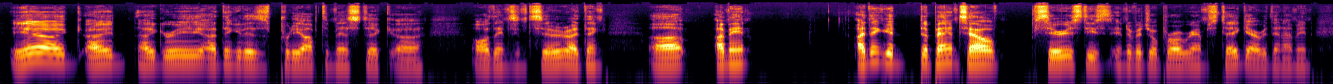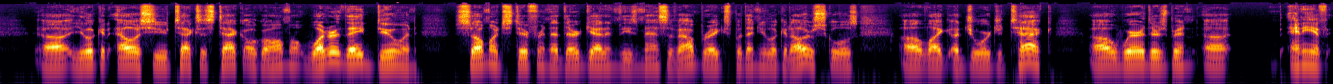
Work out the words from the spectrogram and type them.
Yeah, I, I, I agree. I think it is pretty optimistic, uh, all things considered. I think, uh, I mean, I think it depends how serious these individual programs take everything. I mean, uh, you look at LSU, Texas Tech, Oklahoma. What are they doing so much different that they're getting these massive outbreaks? But then you look at other schools uh, like a Georgia Tech, uh, where there's been uh, any if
